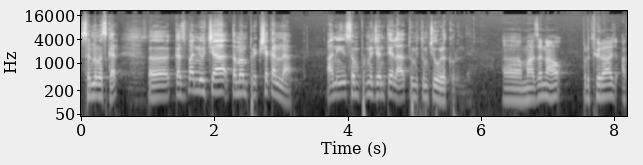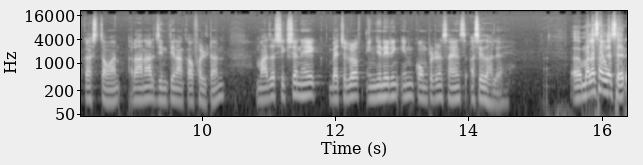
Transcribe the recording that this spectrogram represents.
सर नमस्कार. कसबा न्यूजच्या तमाम प्रेक्षकांना आणि संपूर्ण जनतेला तुम्ही तुमची ओळख करून द्या. माझं नाव पृथ्वीराज आकाश चव्हाण राहणार जिंती नाका फलटण. माझं शिक्षण हे bachelor of engineering in computer science असे झाले आहे. मला सांगा सर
